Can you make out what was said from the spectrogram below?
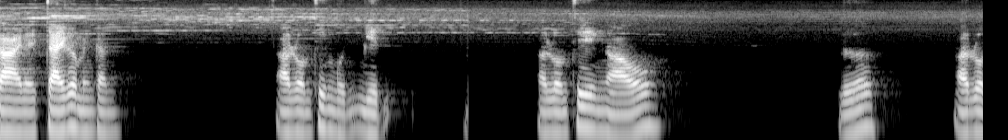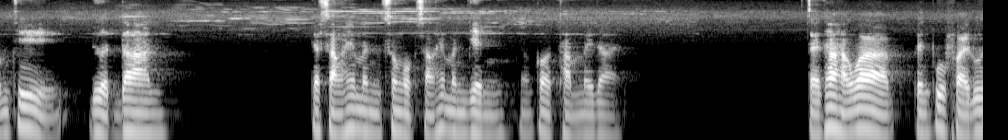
กายเลยใจก็เหมือนกัน อารมณ์ที่หงุดหงิด อารมณ์ที่เหงา หรืออารมณ์ที่เดือดดาลจะสั่งให้มันสงบสั่งให้มันเย็นแล้วก็ทำไม่ได้ แต่ถ้าหากว่าเป็นผู้ฝ่ายรู้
